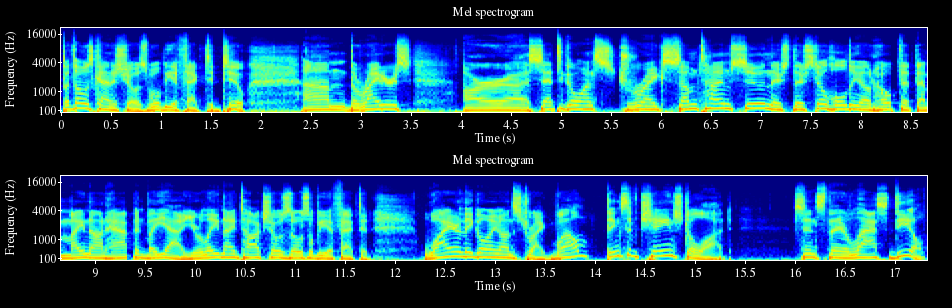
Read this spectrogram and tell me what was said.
But those kind of shows will be affected too. Um, the writers are uh, set to go on strike sometime soon. They're, they're still holding out hope that that might not happen. But yeah, your late night talk shows, those will be affected. Why are they going on strike? Well, things have changed a lot since their last deal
